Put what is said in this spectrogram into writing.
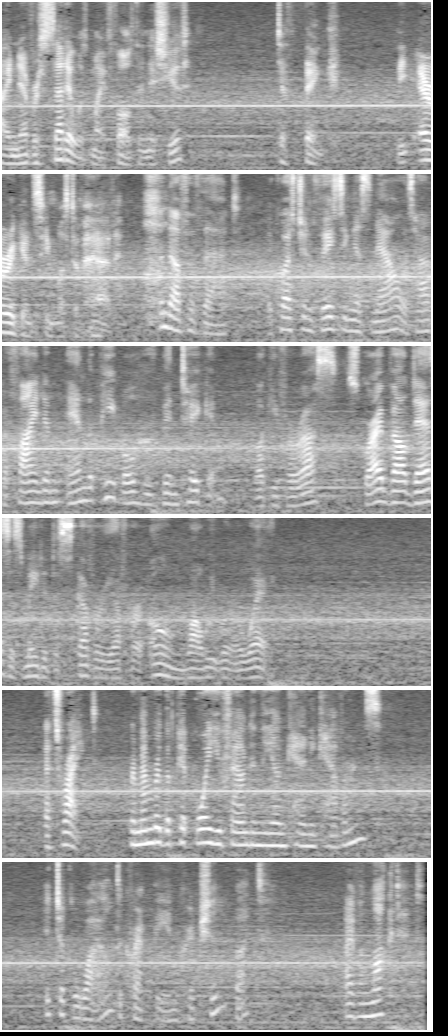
I never said it was my fault, Initiate. To think. The arrogance he must have had. Enough of that. The question facing us now is how to find him and the people who've been taken. Lucky for us, Scribe Valdez has made a discovery of her own while we were away. That's right. Remember the Pip Boy you found in the Uncanny Caverns? It took a while to crack the encryption, but I've unlocked it.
